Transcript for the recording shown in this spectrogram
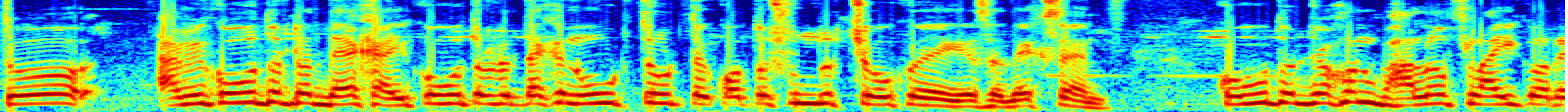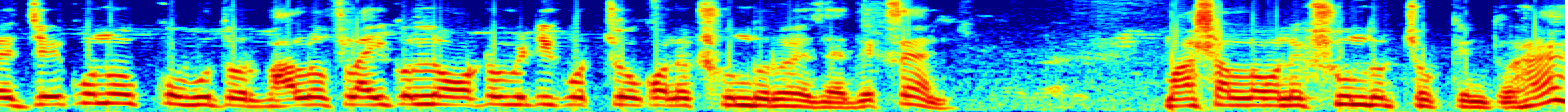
তো আমি কবুতরটা দেখাই। কবুতরটা দেখেন উঠতে উঠতে কত সুন্দর চোখ হয়ে গেছে দেখছেন? কবুতর যখন ভালো ফ্লাই করে যে কোনো কবুতর ভালো ফ্লাই করলে অটোমেটিক ওর চোখ অনেক সুন্দর হয়ে যায় দেখছেন? মাশাল্লাহ অনেক সুন্দর চোখ কিন্তু হ্যাঁ?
